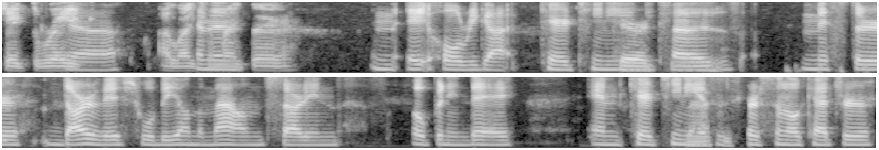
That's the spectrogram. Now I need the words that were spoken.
Jake the Rake, Yeah. I like And him then- right there. In the eight hole, we got Caratini, Caratini. because Mr. Darvish will be on the mound starting opening day, and Caratini That's is his his- personal catcher,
